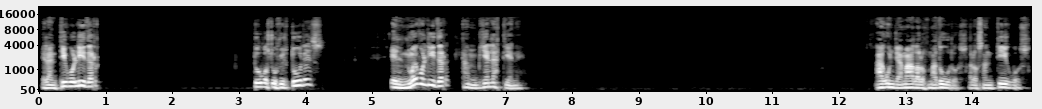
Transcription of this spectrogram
El antiguo líder tuvo sus virtudes, el nuevo líder también las tiene. Hago un llamado a los maduros, a los antiguos,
